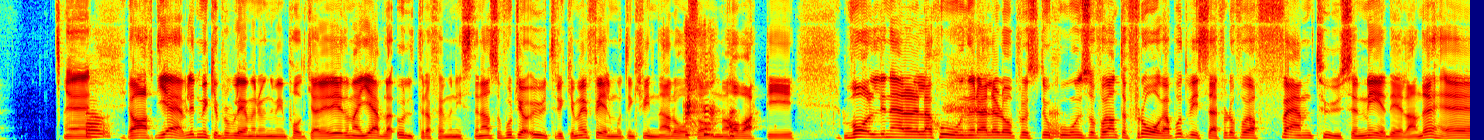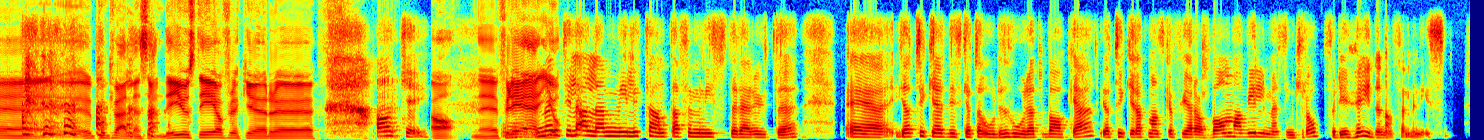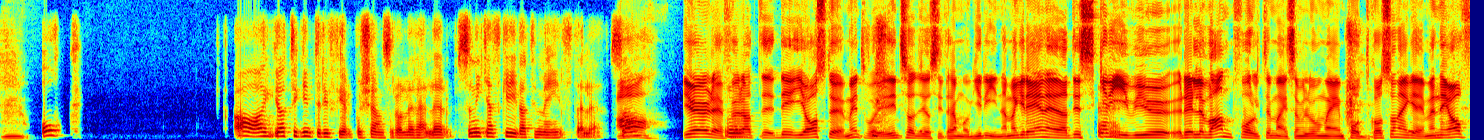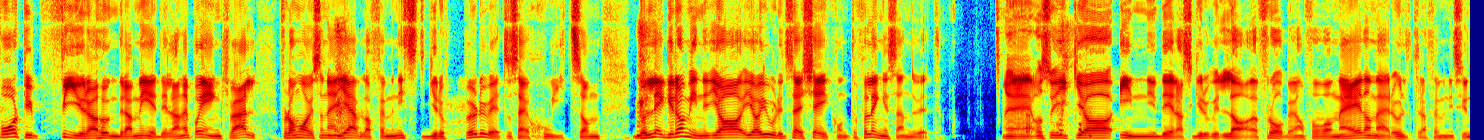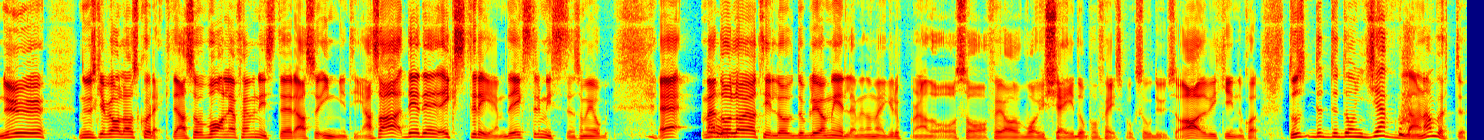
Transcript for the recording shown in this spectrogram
Eh, Ja. Jag har haft jävligt mycket problem under min poddkarriär. Det är de här jävla ultrafeministerna. Så fort jag uttrycker mig fel mot en kvinna då som har varit i våld i nära relationer eller då prostitution så får jag inte fråga på ett visst sätt för då får jag 5000 meddelande eh, på kvällen sen. Det är just det jag försöker... Eh, Okej. ja, eh, för det är... Men Jag, till alla militanta feminister där ute. Eh, jag tycker att vi ska ta ordet hora tillbaka. Jag tycker att man ska få göra vad man vill med sin kropp för det är höjden av feminism. Mm. Och ja, jag tycker inte det är fel på könsroller heller. Så ni kan skriva till mig istället. Så, Ja, gör det. För Mm. att det, jag stör mig inte på det. Det är inte så att jag sitter hemma och grinar. Men grejen är att det skriver ju relevant folk till mig som vill vara med i en podcast här grejer. Men när jag får typ 400 meddelanden på en kväll, för de har ju såna här jävla feministgrupper, du vet, och så här skit som... Då lägger de in... Jag, jag gjorde ett så här tjejkonto för länge sedan, du vet. Eh, och så gick jag in i deras grupp, frågade om jag får vara med i de här ultrafeministerna. Nu, nu ska vi hålla oss korrekt. Alltså vanliga feminister, alltså ingenting. Alltså ah, det, det är extrem, det är extremisten som är jobbig. Eh, men då la jag till och då blev jag medlem i de här grupperna då och sa, för jag var ju tjej då på Facebook såg det ut så. Ja, ah, vi gick in och kollade. Då, de, de, de jävlarna vet du.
